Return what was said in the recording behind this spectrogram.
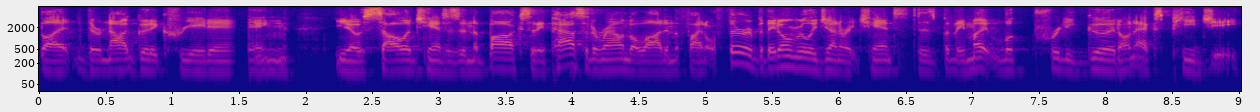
but they're not good at creating, you know, solid chances in the box. So they pass it around a lot in the final third, but they don't really generate chances, but they might look pretty good on XPG.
